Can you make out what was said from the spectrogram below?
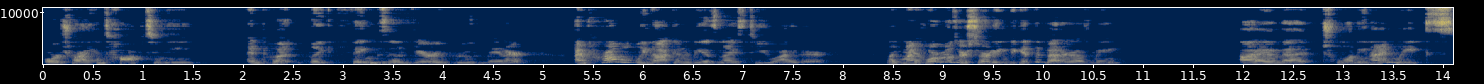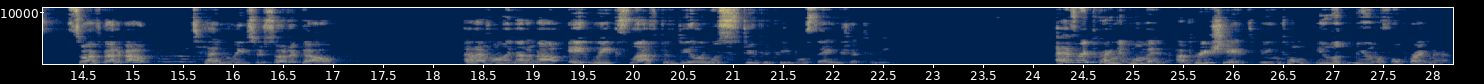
or try and talk to me and put like things in a very rude manner, I'm probably not going to be as nice to you either. Like my hormones are starting to get the better of me. I am at 29 weeks, so I've got about mm, 10 weeks or so to go. And I've only got about 8 weeks left of dealing with stupid people saying shit to me. Every pregnant woman appreciates being told, you look beautiful pregnant.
